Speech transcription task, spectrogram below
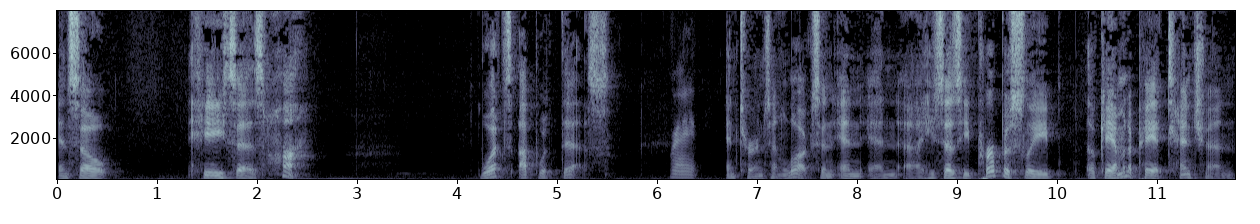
and so he says, huh, what's up with this? Right. And turns and looks and and and uh, he says he purposely okay i'm going to pay attention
